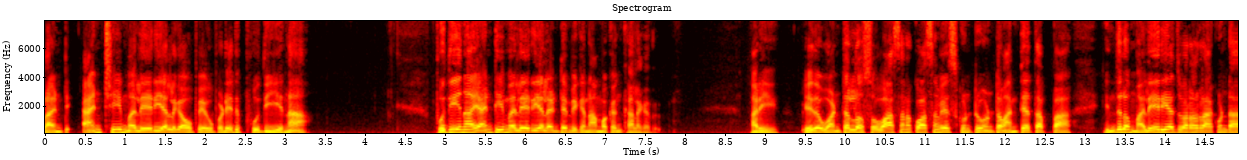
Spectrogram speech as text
అలాంటి యాంటీ మలేరియల్గా ఉపయోగపడేది పుదీనా. పుదీనా యాంటీ మలేరియల్ అంటే మీకు నమ్మకం కలగదు. మరి ఏదో వంటల్లో సువాసన కోసం వేసుకుంటూ ఉంటాం అంతే తప్ప ఇందులో మలేరియా జ్వరం రాకుండా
